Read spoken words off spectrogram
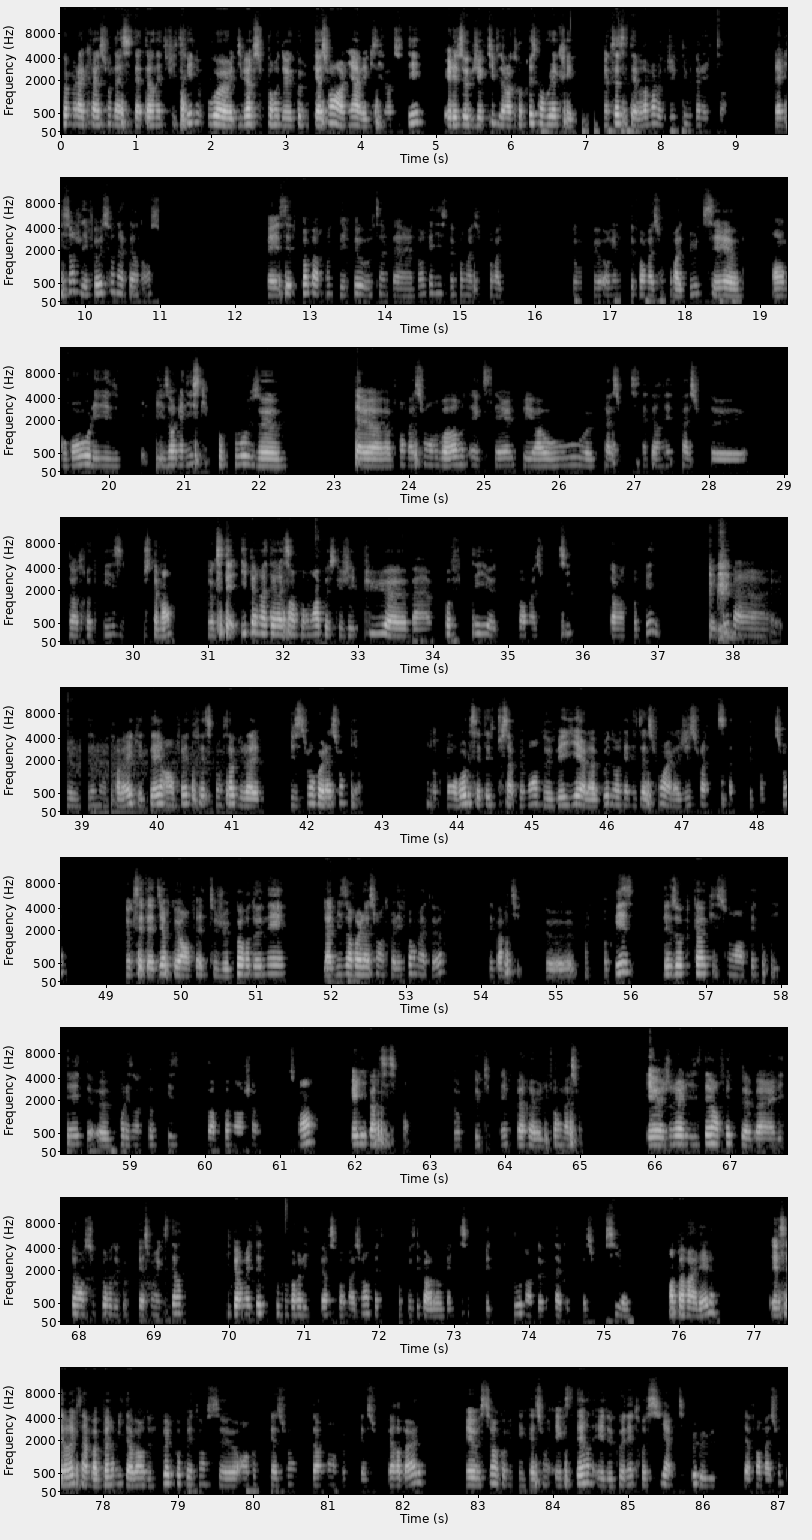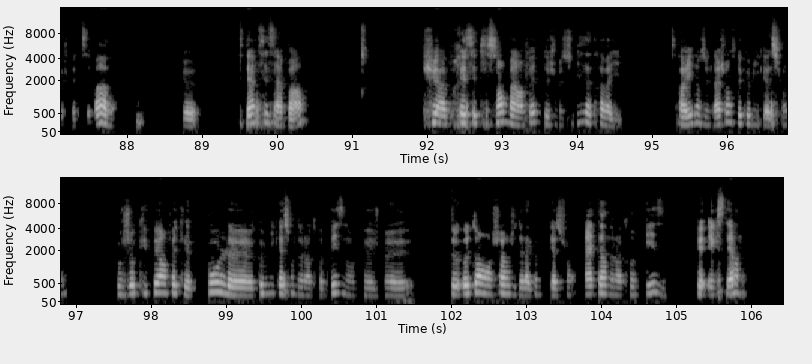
comme la création d'un site internet vitrine ou divers supports de communication en lien avec l'identité et les objectifs de l'entreprise qu'on voulait créer. Donc ça, c'était vraiment l'objectif de la licence. La licence, je l'ai fait aussi en alternance. Mais cette fois, par contre, j'ai fait au sein d'un organisme de formation pour adultes. Donc, euh, organisme de formation pour adultes, c'est euh, en gros les, les, organismes qui proposent euh, de la formation en Word, Excel, PAO, création de site internet, création d'entreprise, justement. Donc, c'était hyper intéressant pour moi parce que j'ai pu ben, profiter de formation aussi dans l'entreprise. Et ben, je faisais mon travail qui était en fait responsable de la gestion relation client. Donc, mon rôle, c'était tout simplement de veiller à la bonne organisation, à la gestion administrative des formations. Donc, c'est-à-dire que, en fait, je coordonnais la mise en relation entre les formateurs, des parties de mon entreprise, les OPCA qui sont en fait des aides euh, pour les entreprises pour pouvoir prendre en charge le financement, et les participants, donc ceux qui venaient faire euh, les formations. Et euh, je réalisais en fait ben, les différents supports de communication externe qui permettait de promouvoir les diverses formations en fait, proposées par l'organisme. J'étais toujours dans le domaine de la communication aussi en parallèle. Et c'est vrai que ça m'a permis d'avoir de nouvelles compétences euh, en communication, notamment en communication verbale, mais aussi en communication externe et de connaître aussi un petit peu le la formation que je ne connaissais pas avant. Euh, c'était assez sympa. Puis après cette licence, ben, en fait, je me suis mise à travailler. Je travaillais dans une agence de communication où j'occupais en fait le pôle communication de l'entreprise. Donc, je me autant en charge de la communication interne de l'entreprise que externe.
